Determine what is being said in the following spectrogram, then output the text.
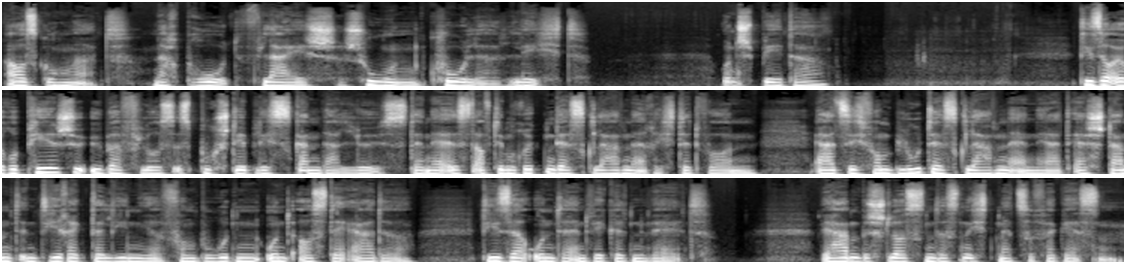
ausgehungert nach Brot, Fleisch, Schuhen, Kohle, Licht. Und später dieser europäische Überfluss ist buchstäblich skandalös, denn er ist auf dem Rücken der Sklaven errichtet worden. Er hat sich vom Blut der Sklaven ernährt, er stammt in direkter Linie vom Boden und aus der Erde dieser unterentwickelten Welt. Wir haben beschlossen, das nicht mehr zu vergessen.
